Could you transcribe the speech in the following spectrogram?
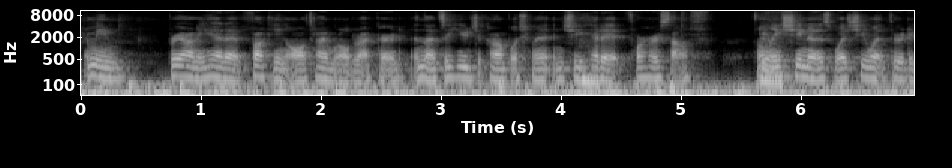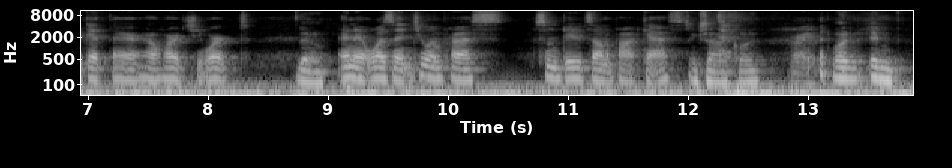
I mean, Brianna hit a fucking all time world record, and that's a huge accomplishment, and she hit it for herself. Only Yeah. she knows what she went through to get there, how hard she worked. yeah, And it wasn't to impress some dudes on a podcast. exactly. Right. When and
